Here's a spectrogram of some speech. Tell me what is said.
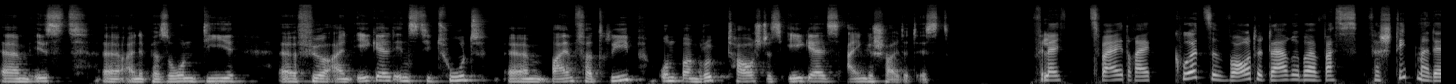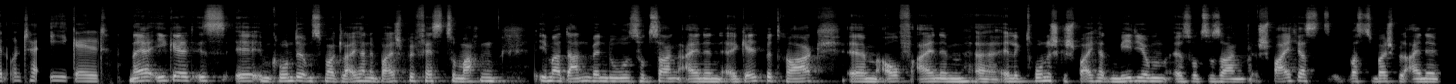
ähm, ist äh, eine Person, die äh, für ein E-Geld-Institut ähm, beim Vertrieb und beim Rücktausch des E-Gelds eingeschaltet ist. Vielleicht zwei, drei kurze Worte darüber, was versteht man denn unter E-Geld? Naja, E-Geld ist äh, im Grunde, um es mal gleich an einem Beispiel festzumachen, immer dann, wenn du sozusagen einen äh, Geldbetrag ähm, auf einem äh, elektronisch gespeicherten Medium äh, sozusagen speicherst, was zum Beispiel eine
